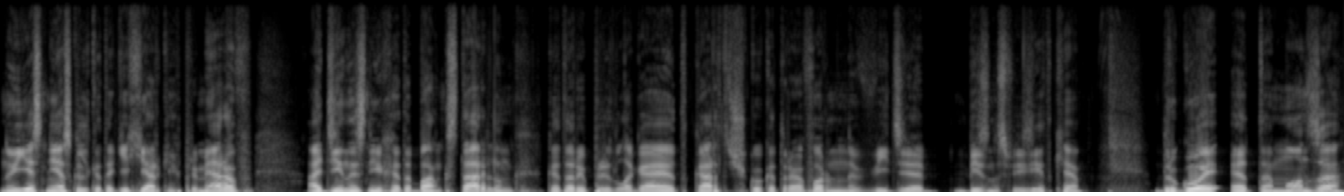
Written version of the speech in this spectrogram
Но есть несколько таких ярких примеров. Один из них — это банк Starling, который предлагает карточку, которая оформлена в виде бизнес-визитки. Другой — это Monza,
